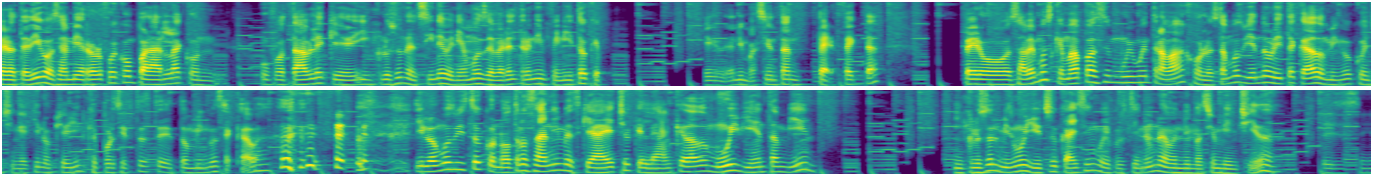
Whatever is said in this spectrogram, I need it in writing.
Pero te digo, o sea, mi error fue compararla con Ufotable, que incluso en el cine veníamos de ver el tren infinito, que animación tan perfecta. Pero sabemos que Mapa hace muy buen trabajo. Lo estamos viendo ahorita cada domingo con Shingeki no Kyojin, que por cierto este domingo se acaba. y lo hemos visto con otros animes que ha hecho que le han quedado muy bien también. Incluso el mismo Jujutsu Kaisen, güey, pues tiene una animación bien chida. Sí, sí, sí.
